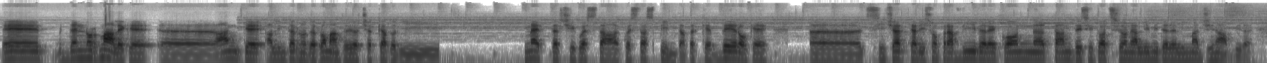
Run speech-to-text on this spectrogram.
Ed è normale che eh, anche all'interno del romanzo io ho cercato di metterci questa, questa spinta perché è vero che eh, si cerca di sopravvivere con tante situazioni al limite dell'immaginabile.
